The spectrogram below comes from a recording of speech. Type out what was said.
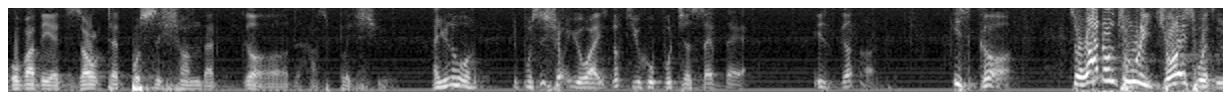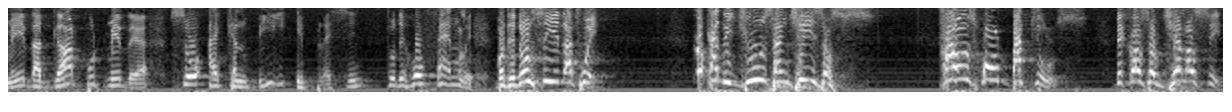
over the exalted position that God has placed you. And you know what? The position you are is not you who put yourself there. It's God. It's God. So why don't you rejoice with me that God put me there so I can be a blessing to the whole family. But they don't see it that way. Look at the Jews and Jesus. Household battles because of jealousy,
